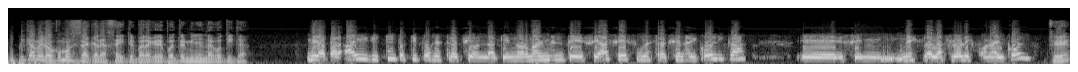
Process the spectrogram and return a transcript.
Explícamelo, ¿cómo se saca el aceite para que después termine en la gotita? Mira, hay distintos tipos de extracción. La que normalmente se hace es una extracción alcohólica, eh, se mezcla las flores con alcohol. ¿Sí?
